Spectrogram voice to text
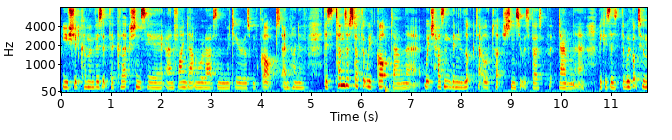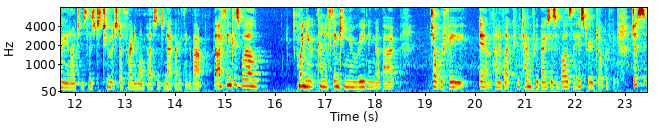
you should come and visit the collections here and find out more about some of the materials we've got and kind of there's tons of stuff that we've got down there which hasn't been looked at or touched since it was first put down there because we've got two million items. There's just too much stuff for any one person to know everything about. But I think as well when you're kind of thinking and reading about geography in kind of like contemporary basis as well as the history of geography, just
